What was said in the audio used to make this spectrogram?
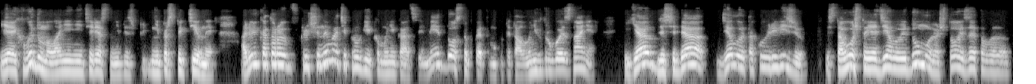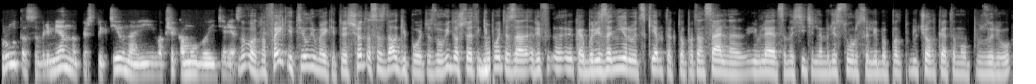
я их выдумал, они неинтересны, не, перспективные. А люди, которые включены в эти круги коммуникации, имеют доступ к этому капиталу, у них другое знание. Я для себя делаю такую ревизию из того, что я делаю и думаю, что из этого круто, современно, перспективно и вообще кому бы интересно. Ну вот, но fake it till you make it. То есть что-то создал гипотезу, увидел, что эта гипотеза э, как бы резонирует с кем-то, кто потенциально является носителем ресурса, либо подключен к этому пузырю.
